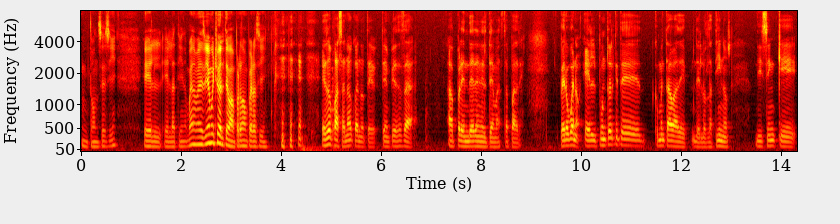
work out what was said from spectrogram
Entonces, sí el, el latino. Bueno, me desvío mucho del tema, perdón, pero sí. Eso pasa, ¿no? Cuando te, te empiezas a aprender en el tema, está padre. Pero bueno, el punto del que te comentaba de, de, los latinos, dicen que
